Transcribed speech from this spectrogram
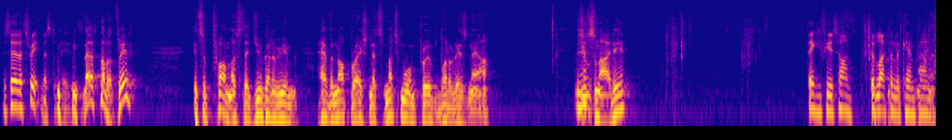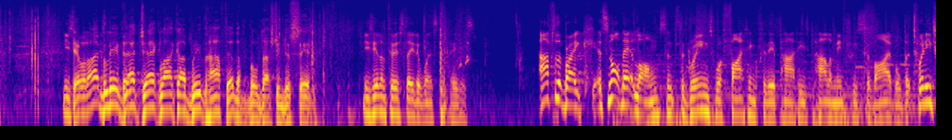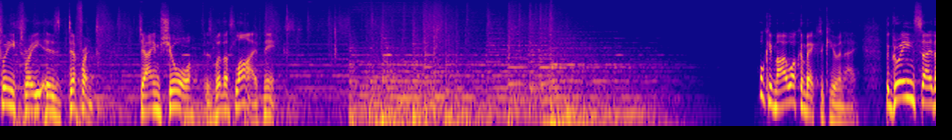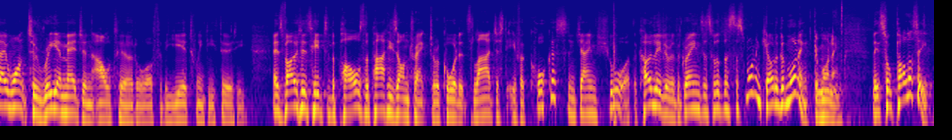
Is that a threat, Mr. Peters? That's not a threat. It's a promise that you're going to be, have an operation that's much more improved than what it is now. It's just an idea. Thank you for your time. Good luck in the campaign. New yeah, well, I believe that, Jack, like I believe half the other bulldust you just said. New Zealand First Leader Winston Peters. After the break, it's not that long since the Greens were fighting for their party's parliamentary survival, but 2023 is different. James Shaw is with us live next. Hoki mai, welcome back to Q&A. The Greens say they want to reimagine Aotearoa for the year 2030. As voters head to the polls, the party's on track to record its largest ever caucus, and James Shaw, the co-leader of the Greens, is with us this morning. Kia ora, good morning. Good morning. Let's talk policy.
